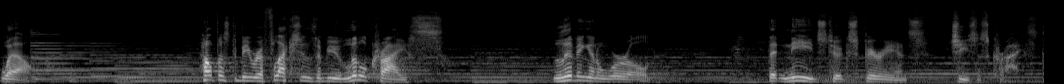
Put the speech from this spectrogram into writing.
well. Help us to be reflections of you, little Christ living in a world that needs to experience Jesus Christ.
